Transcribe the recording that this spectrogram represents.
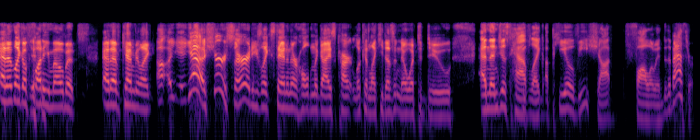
and it's like a Yeah. funny moment and have Ken be like, uh, "Yeah, sure, sir," and he's like standing there holding the guy's cart, looking like he doesn't know what to do, and then just have like a POV shot follow into the bathroom.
